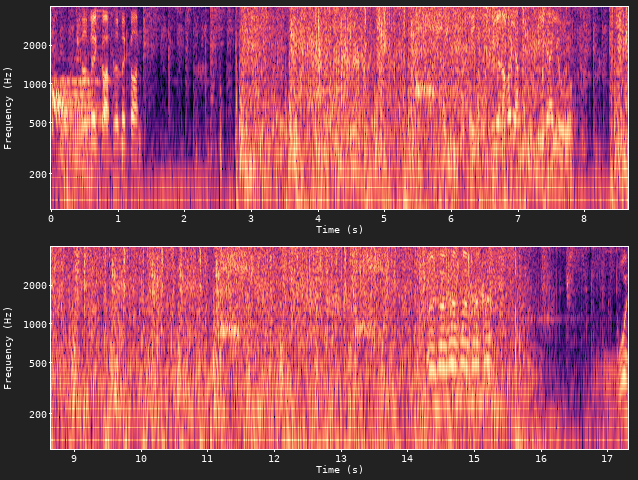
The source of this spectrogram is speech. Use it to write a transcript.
โอ๊ยเพิ่มเลือดก่อนเพิ่มเลือดก่อนติดเรือเราก็ยังที่ได้อยู่เฮ้ยเฮ้ยเฮ้ยเฮ้ยเฮ้ยโอ้ย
